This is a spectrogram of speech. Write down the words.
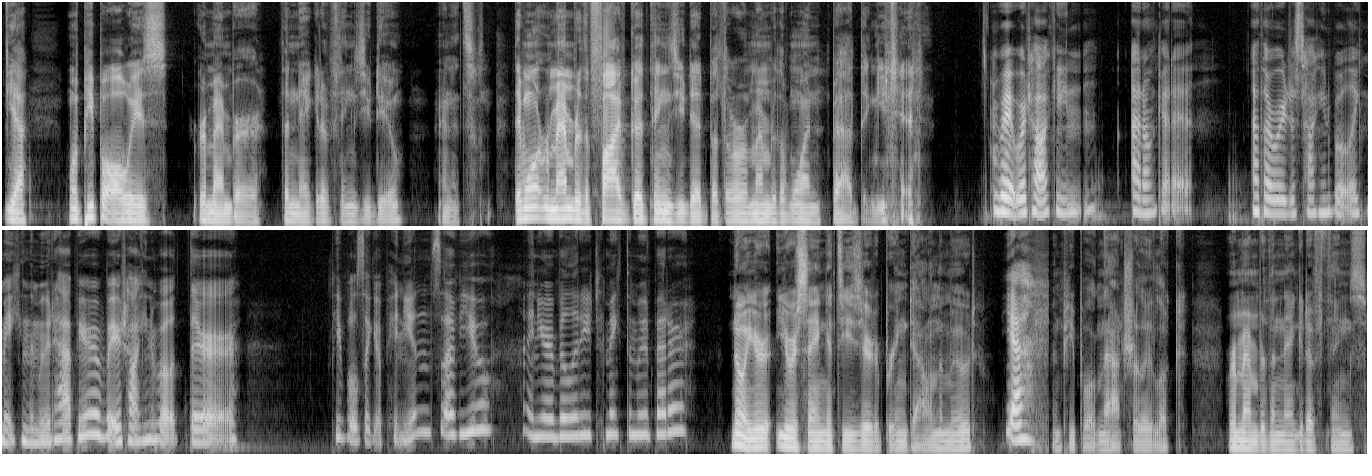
Yeah. Well, people always remember the negative things you do, and it's they won't remember the five good things you did, but they'll remember the one bad thing you did. Wait, we're talking. I don't get it. I thought we were just talking about like making the mood happier, but you're talking about their people's like opinions of you and your ability to make the mood better. No, you're you were saying it's easier to bring down the mood, Yeah. and people naturally look remember the negative things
